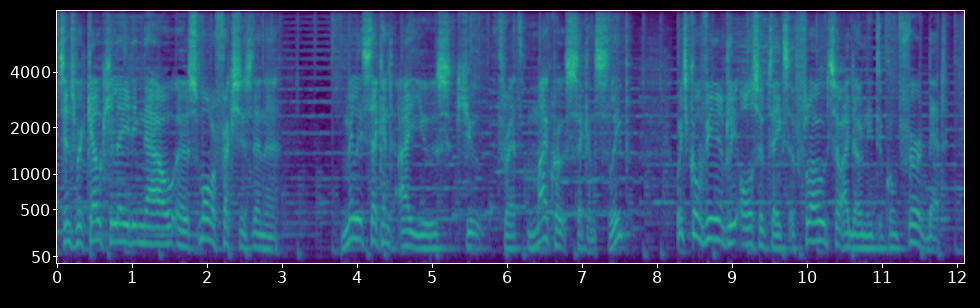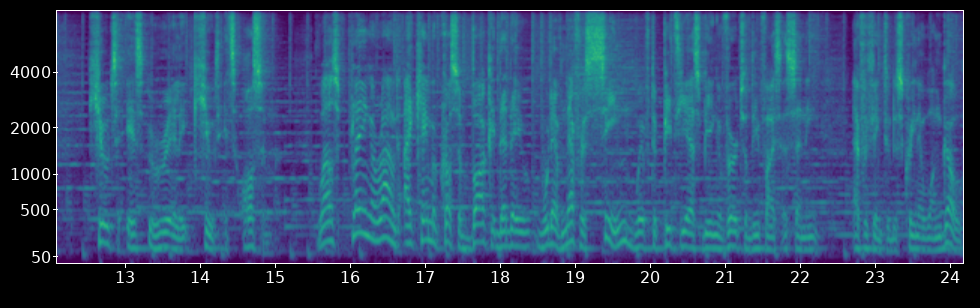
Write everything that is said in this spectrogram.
Since we're calculating now uh, smaller fractions than a millisecond, I use Q-thread microsecond sleep, which conveniently also takes a float, so I don't need to convert that. Qt is really cute, it's awesome. Whilst playing around, I came across a bug that they would have never seen with the PTS being a virtual device and sending everything to the screen at one go.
